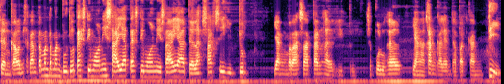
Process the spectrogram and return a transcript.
Dan kalau misalkan teman-teman butuh testimoni saya testimoni saya adalah saksi hidup yang merasakan hal itu. 10 hal yang akan kalian dapatkan di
